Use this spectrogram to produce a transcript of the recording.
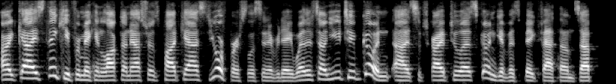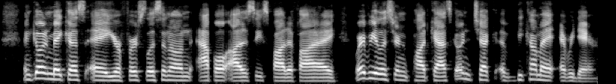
All right, guys, thank you for making Locked on Astros podcast your first listen every day. Whether it's on YouTube, go and uh, subscribe to us. Go and give us big fat thumbs up, and go and make us a your first listen on Apple, Odyssey, Spotify, wherever you listen to podcasts. Go and check, uh, become a everydayer.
